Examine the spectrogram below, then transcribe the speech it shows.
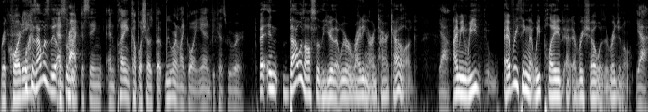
recording, Well, 'cause that was the- and also the- practicing and playing a couple of shows, but we weren't like going in because we were and that was also the year that we were writing our entire catalog. yeah I mean, we everything that we played at every show was original, yeah.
